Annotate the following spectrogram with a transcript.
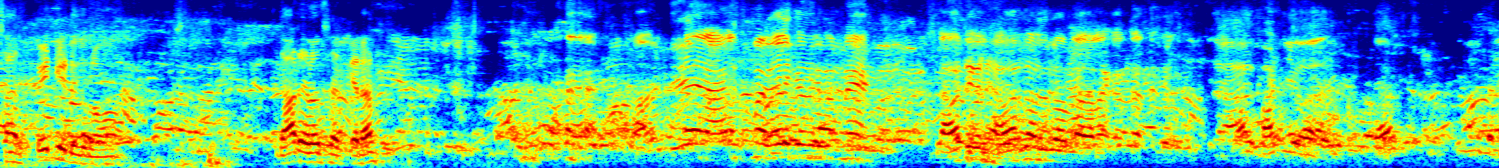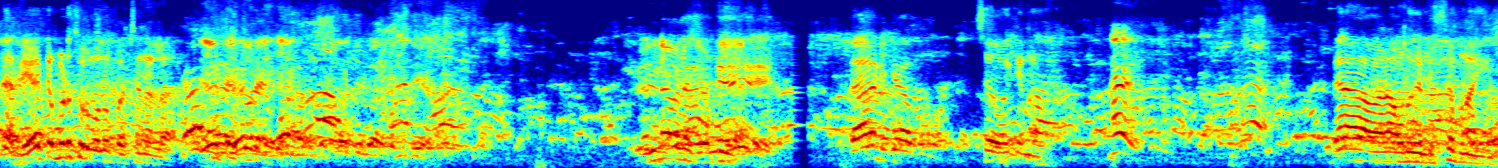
சார் பேட்டி எடுக்கிறோம். தாடு எவ்வளோ சார் கெடா? சும்மா வேலைக்கு வந்திருக்கோமே அவர்கிட்ட அவர் தான் சொல்லுவாங்க அதெல்லாம் கரெக்டாக இல்லை ரேட்டு மட்டும் ஒன்றும் பிரச்சனை இல்லை. என்ன விலை சொல்லி? சரி ஓகேண்ணா. வேணாம் வேணாம் உனக்கு டிஸ்டர்ப் பண்ணாங்க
